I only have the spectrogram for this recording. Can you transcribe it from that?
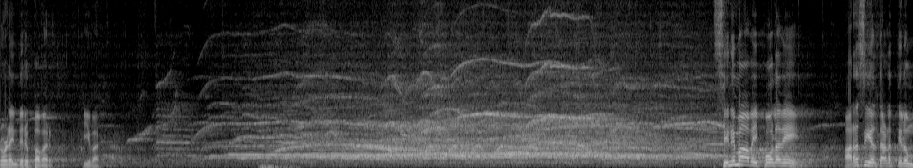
நுழைந்திருப்பவர் இவர். சினிமாவைப் போலவே அரசியல் தளத்திலும்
